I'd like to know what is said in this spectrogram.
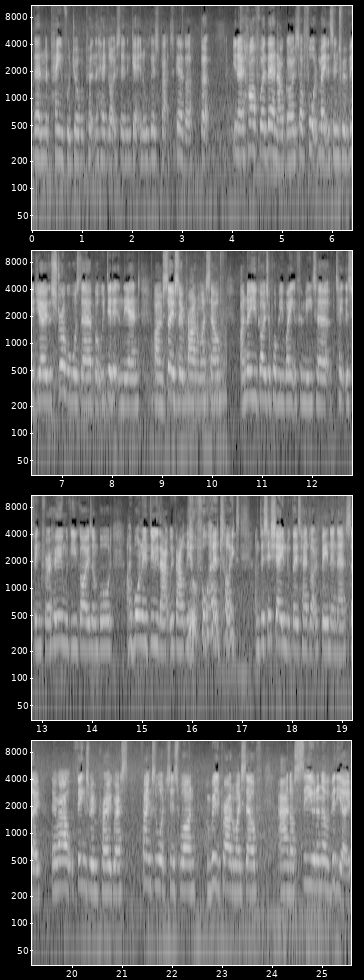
then the painful job of putting the headlights in and getting all this back together. But you know, halfway there now, guys. So I thought I'd make this into a video. The struggle was there, but we did it in the end. I'm so, so proud of myself. I know you guys are probably waiting for me to take this thing for a home with you guys on board. I want to do that without the awful headlights. I'm just ashamed of those headlights being in there. So they're out, things are in progress. Thanks for watching this one. I'm really proud of myself, and I'll see you in another video.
